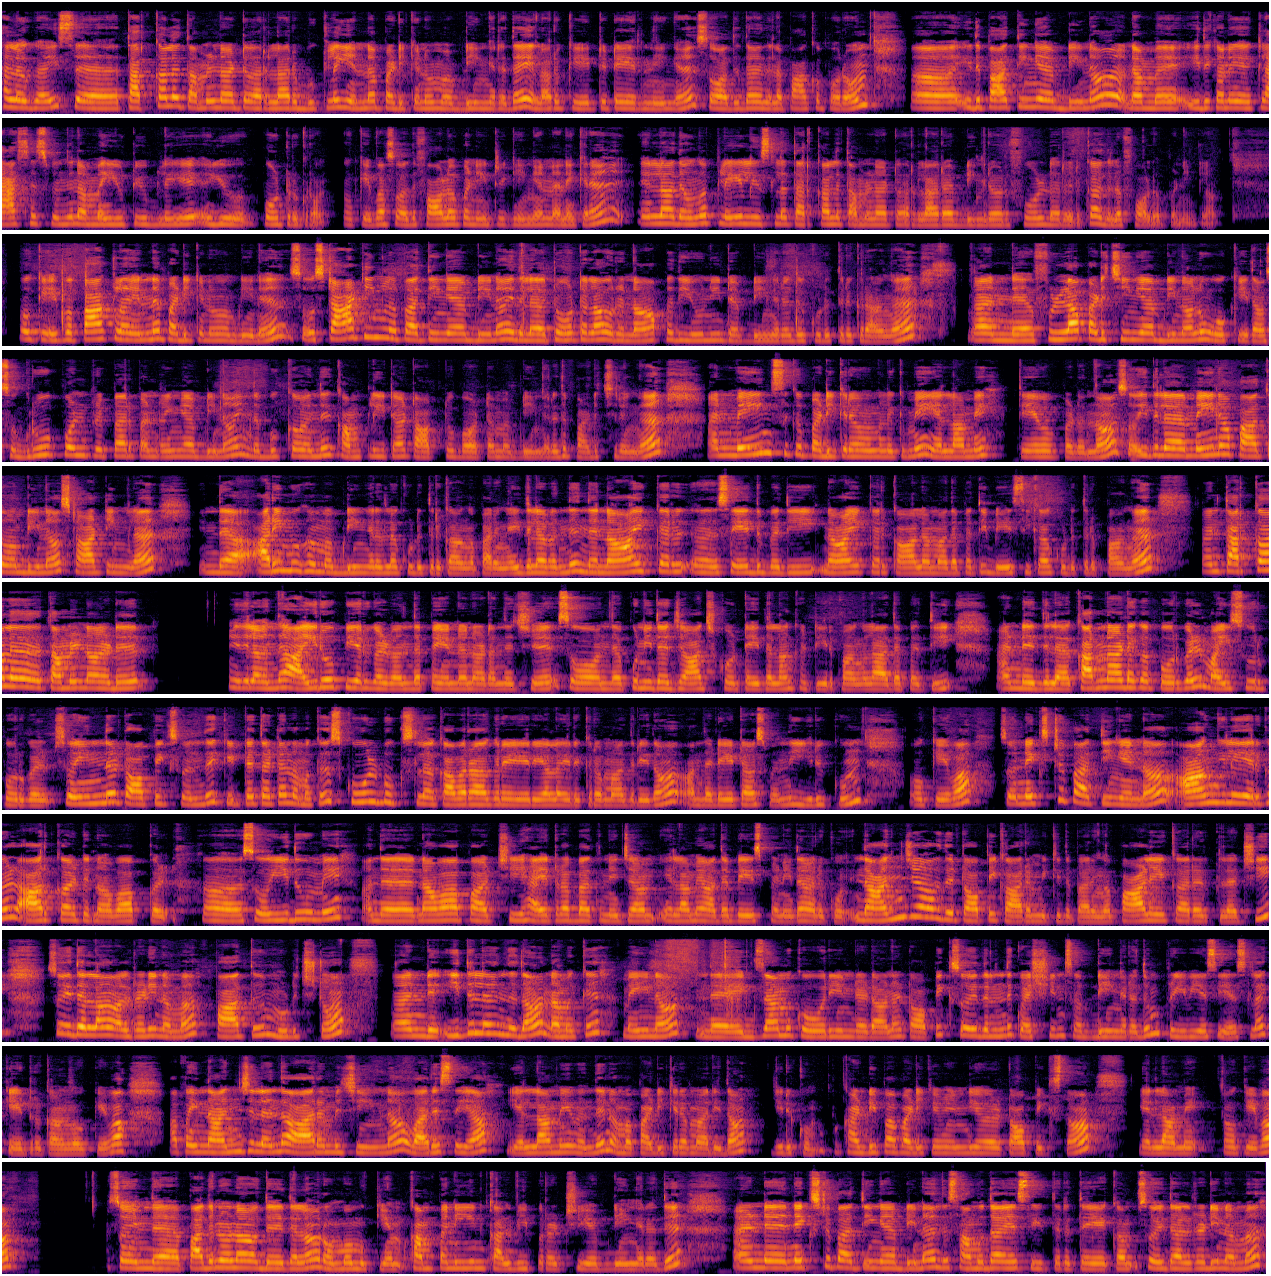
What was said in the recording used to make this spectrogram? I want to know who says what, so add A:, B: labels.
A: Hello guys தற்கால தமிழ்நாட்டு வரலாறு புக்கில் என்ன படிக்கணும் அப்படிங்கிறத எல்லோரும் கேட்டுகிட்டே இருந்தீங்க. ஸோ அதுதான் இதில் பார்க்க போகிறோம் இது பார்த்தீங்க அப்படின்னா நம்ம இதுக்கான கிளாஸஸ் வந்து நம்ம யூடியூப்லேயே யூ போட்டிருக்கிறோம். ஓகேவா ஸோ அது ஃபாலோ பண்ணிகிட்ருக்கீங்கன்னு நினைக்கிறேன். இல்லாதவங்க ப்ளேலிஸ்ட்டில் தற்கால தமிழ்நாட்டு வரலாறு அப்படிங்கிற ஒரு ஃபோல்டர் இருக்குது அதில் ஃபாலோ பண்ணிக்கலாம். ஓகே இப்போ பார்க்கலாம் என்ன படிக்கணும் அப்படின்னு. ஸோ ஸ்டார்டிங்கில் பார்த்தீங்க அப்படின்னா இதில் டோட்டலாக ஒரு நாற்பது யூனிட் அப்படிங்கிறது கொடுத்துருக்குறாங்க. அண்ட் ஃபுல்லாக படிச்சிங்க அப்படின்னாலும் ஓகே தான். ஸோ குரூப் ஒன் ப்ரிப்பேர் பண்ணுறீங்க அப்படின்னா இந்த புக்கை வந்து கம்ப்ளீட்டாக டாப் டு பாட்டம் அப்படிங்கிறது படிச்சிருங்க. அண்ட் மெயின்ஸுக்கு படிக்கிறவங்களுக்குமே எல்லாமே தேவைப்படும் தான். ஸோ இதில் மெயினாக பார்த்தோம் அப்படின்னா ஸ்டார்டிங்கில் இந்த அறிமுகம் அப்படிங்கிறதுல கொடுத்துருக்காங்க பாருங்கள் இதில் வந்து இந்த நாயக்கர் சேதுபதி நாயக்கர் காலம் அதை பற்றி பேசிக்காக கொடுத்துருப்பாங்க. அண்ட் தற்கால தமிழ்நாடு இதில் வந்து ஐரோப்பியர்கள் வந்தப்போ என்ன நடந்துச்சு? ஸோ அந்த புனித ஜார்ஜ் கோட்டை இதெல்லாம் கட்டியிருப்பாங்களா? அதை பற்றி அண்ட் இதில் கர்நாடக போர்கள் மைசூர் போர்கள். ஸோ இந்த டாபிக்ஸ் வந்து கிட்டத்தட்ட நமக்கு ஸ்கூல் புக்ஸில் கவர் ஆகிற ஏரியாவில் இருக்கிற மாதிரி தான் அந்த டேட்டாஸ் வந்து இருக்கும். ஓகேவா ஸோ நெக்ஸ்ட்டு பார்த்தீங்கன்னா ஆங்கிலேயர்கள் ஆற்காட்டு நவாப்கள். ஸோ இதுவுமே அந்த நவாப் ஆட்சி ஹைதராபாத் நிஜாம் எல்லாமே அதை பேஸ் பண்ணி தான் இருக்கும். இந்த அஞ்சாவது டாபிக் ஆரம்பிக்குது பாருங்கள் பாளையக்காரர் கிளர்ச்சி. ஸோ இதெல்லாம் ஆல்ரெடி நம்ம பார்த்து முடிச்சிட்டோம். அண்ட் இதுலேருந்து தான் நமக்கு மெயினாக இந்த எக்ஸாமுக்கு ஓரியன்டான டாபிக் ஸோ இதுலேருந்து கொஷின்ஸ் அப்படிங்கிறதும் ப்ரீவியஸ் இயர்ஸில் கேட்டிருக்காங்க ஓகேவா அப்போ இந்த அஞ்சுலேருந்து ஆரம்பிச்சிங்கன்னா வரிசையாக எல்லாமே வந்து நம்ம படிக்கிற மாதிரி தான் இருக்கும். கண்டிப்பாக படிக்க வேண்டிய ஒரு டாபிக்ஸ் தான் எல்லாமே ஓகேவா ஸோ இந்த பதினொன்றாவது இதெல்லாம் ரொம்ப முக்கியம். கம்பெனியின் கல்வி புரட்சி அப்படிங்கிறது. அண்டு நெக்ஸ்ட் பார்த்தீங்க அப்படின்னா இந்த சமுதாய சீர்திருத்த இயக்கம். ஸோ இது ஆல்ரெடி நம்ம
